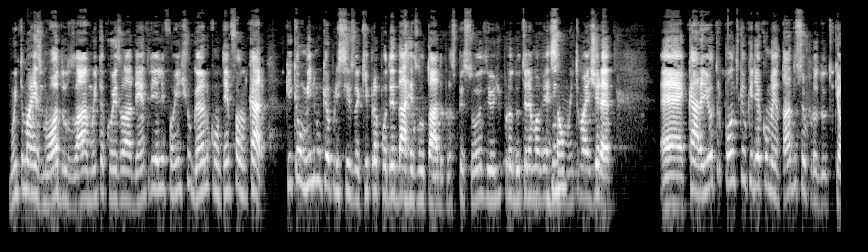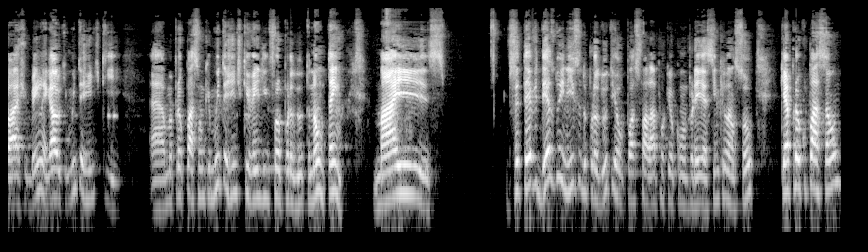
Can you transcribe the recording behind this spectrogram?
muito mais módulos lá, muita coisa lá dentro, e ele foi enxugando com o tempo, falando, cara, o que é o mínimo que eu preciso aqui para poder dar resultado para as pessoas? E hoje o produto é uma versão muito mais direta. É, cara, e outro ponto que eu queria comentar do seu produto que eu acho bem legal, que muita gente que. É uma preocupação que muita gente que vende infoproduto não tem, mas você teve desde o início do produto, e eu posso falar porque eu comprei assim que lançou, que é a preocupação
